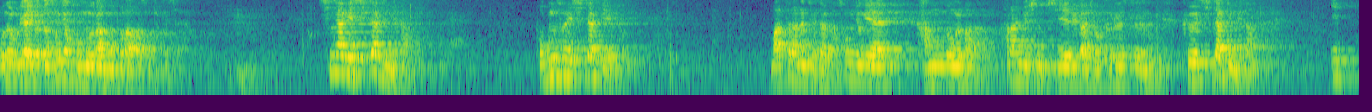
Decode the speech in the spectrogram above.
오늘 우리가 읽었던 성경 본문으로 한번 돌아왔으면 좋겠어요. 신약의 시작입니다. 복음서의 시작이에요. 마트라는 제자가 성령의 감동을 받아 하나님 주신 지혜를 가지고 글을 쓰는 그 시작입니다. 이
